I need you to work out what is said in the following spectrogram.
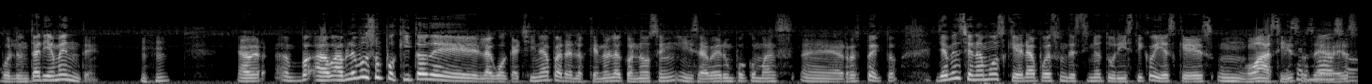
Voluntariamente. A ver, hablemos un poquito de la Huacachina para los que no la conocen y saber un poco más eh, al respecto. Ya mencionamos que era pues un destino turístico y es que es un oasis, o sea, es,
